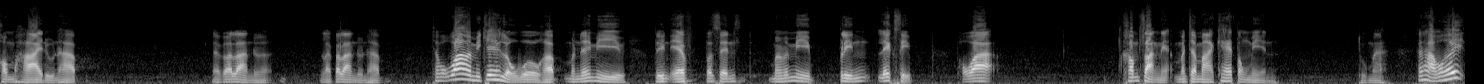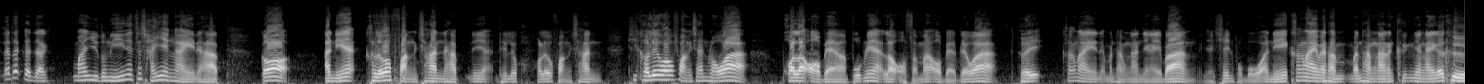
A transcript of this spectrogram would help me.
compile ดูนะครับ แล้วก็รันดูแล้วก็รันดูนะครับจะพบว่ามันมีแค่ hello world ครับ มันไม่มี print f เปอร์เซ็นต์มันไม่มี print เลขสิบเพราะว่าคำสั่งเนี่ยมันจะมาแค่ตรง main ถูกไหมถ้าถามว่าเฮ้ยแล้วถ้าเกิดอยากมาอยู่ตรงนี้เนี่ยจะใช้ยังไงนะครับ ก็อันเนี้ยเขาเรียกว่าฟังก์ชันนะครับเนี่ยที่เรียกเขาเรียกว่าฟังก์ชัน ที่เขาเรียกว่าฟังก์ชันเพราะว่าพอเราออกแบบมาปุ๊บเนี่ยเราออกสามารถออกแบบได้ว่าเฮ้ย ข้างในเนี่ยมันทำงานยังไงบ้าง อย่างเช่นผมบอกว่าอันนี้ข้างในมันทำมันทำงานคือยังไงก็คือ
